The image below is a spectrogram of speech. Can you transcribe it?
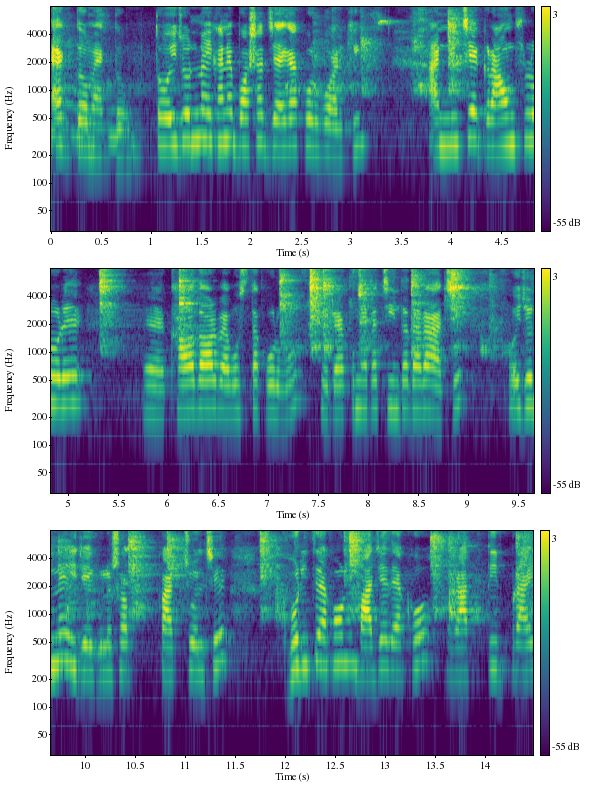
একদম একদম। তো ওই জন্য এখানে বসার জায়গা করব আর কি। আর নিচে গ্রাউন্ড ফ্লোরে খাওয়া দাওয়ার ব্যবস্থা করব। সেটা এখন একটা চিন্তাধারা আছে। ওই জন্য এই যে এগুলো সব কাজ চলছে। ঘড়িতে এখন বাজে দেখো, রাত্রির প্রায়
